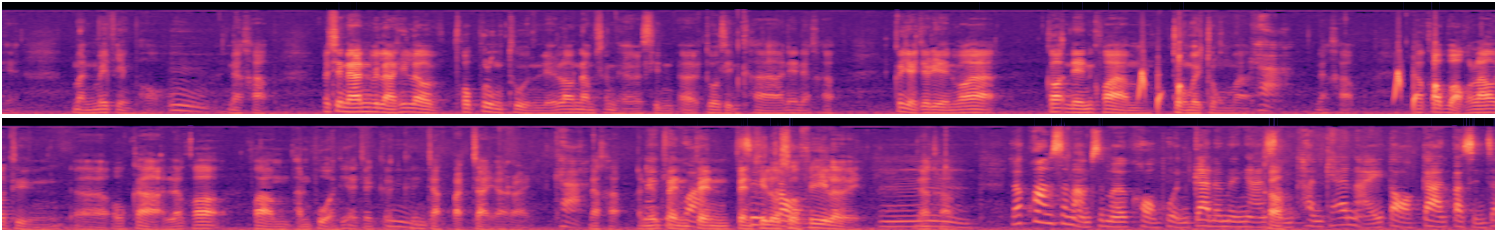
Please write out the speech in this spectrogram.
เนี่ยมันไม่เพียงพออนะครับเพราะฉะนั้นเวลาที่เราพบผู้ลงทุนหรือเรานำเสนอสินเอ่อตัวสินค้าเนี่ยนะครับ ก็อยากจะเรียนว่า ก็เน้นความตรงไปตรงมาค่ะนะครับ แล้วก็บอกเล่าถึงเอ่อโอกาสแล้วก็ความผันผวนที่อาจจะเกิดขึ้นจากปัจจัยอะไรค่ะนะครับ อันนี้นั่นคือเป็นความเป็นเป็นซื่อตรงฟิโลโซฟีเลยนะครับอืมแล้วความสม่ำเสมอของผลการดำเนินงานครับสำคัญแค่ไหนต่อการตัดสินใจ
